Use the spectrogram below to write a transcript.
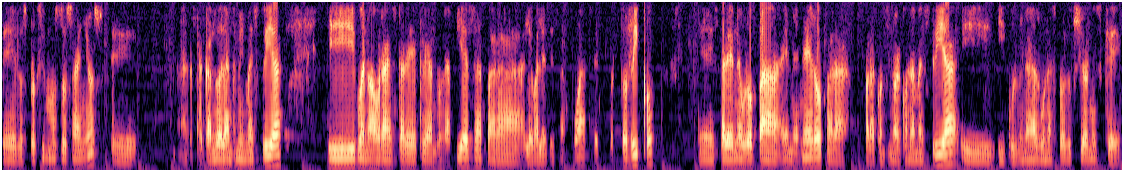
de, los próximos dos años eh, sacando adelante mi maestría y bueno, ahora estaré creando una pieza para Le Ballet de San Juan de Puerto Rico. Eh, estaré en Europa en enero para, para continuar con la maestría y culminar algunas producciones que,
